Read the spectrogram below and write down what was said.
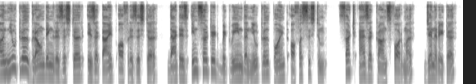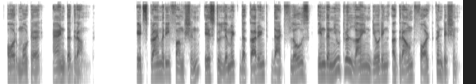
A neutral grounding resistor is a type of resistor that is inserted between the neutral point of a system, such as a transformer, generator, or motor, and the ground. Its primary function is to limit the current that flows in the neutral line during a ground fault condition.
